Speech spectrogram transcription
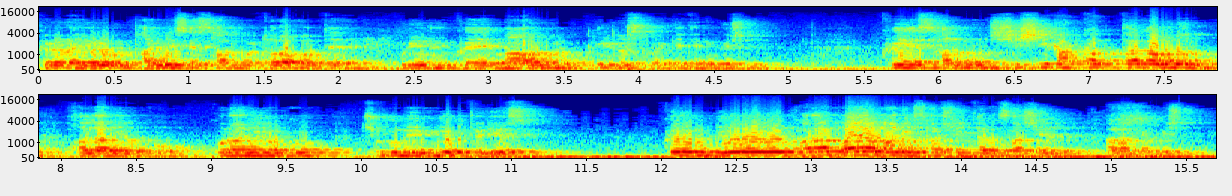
그러나 여러분 다윗의 삶을 돌아볼 때 우리는 그의 마음을 읽을 수가 있게 되는 것입니다. 그의 삶은 시시각각 다가오는 환란이었고 고난이었고 죽음의 위협들이었습니다. 그는 여호와를 바라봐야만이 살 수 있다는 사실을 알았던 것입니다.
